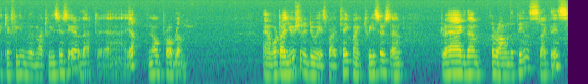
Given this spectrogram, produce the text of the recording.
I can feel with my tweezers here that, uh, yeah, no problem. And what I usually do is I take my tweezers and drag them around the pins like this.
